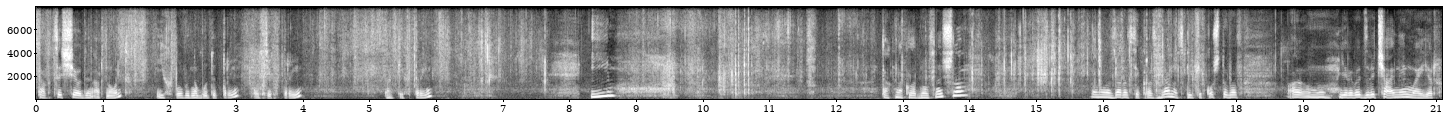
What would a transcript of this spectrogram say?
Так, це ще один Арнольд. Їх повинно бути три. Ось їх три. Так, їх три. І так, накладну знайшла. О, зараз якраз гляну, скільки коштував ялівець звичайний меєр.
